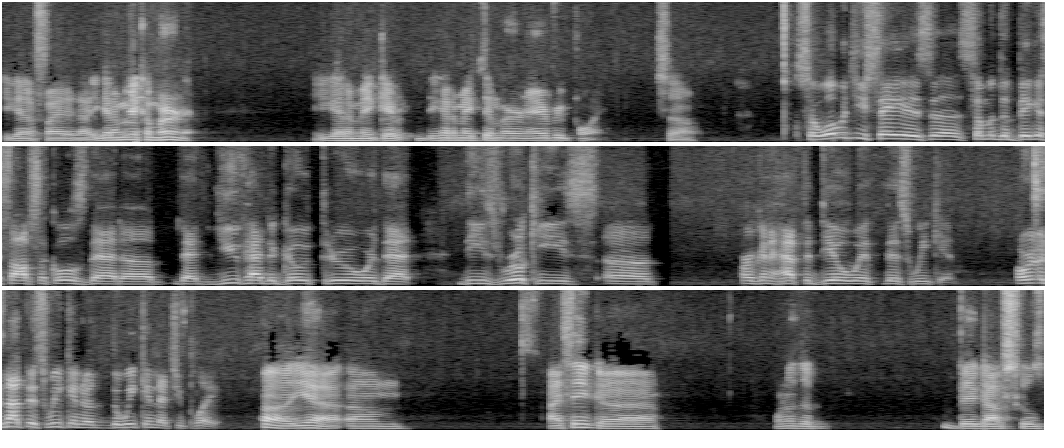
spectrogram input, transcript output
You got to fight it out. You got to make them earn it. You got to make every, you got to make them earn every point. So so, what would you say is uh, some of the biggest obstacles that uh, that you've had to go through, or that these rookies uh, are going to have to deal with this weekend, or not this weekend, or the weekend that you play? Uh, yeah, um, I think uh, one of the big obstacles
